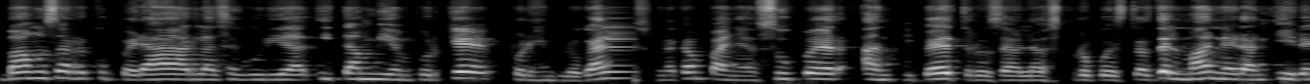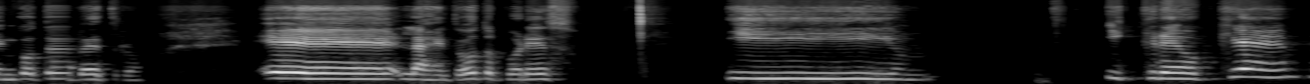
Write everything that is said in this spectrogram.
vamos a recuperar la seguridad y también porque, por ejemplo, Gales es una campaña súper anti-Petro, o sea, las propuestas del MAN eran ir en contra de Petro. Eh, la gente votó por eso. Y, y creo que,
